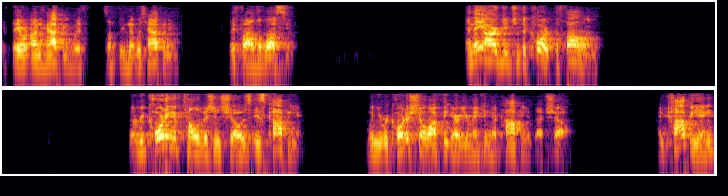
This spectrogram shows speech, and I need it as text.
if they were unhappy with something that was happening. They filed a lawsuit. And they argued to the court the following. The recording of television shows is copying. When you record a show off the air, you're making a copy of that show. And copying,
